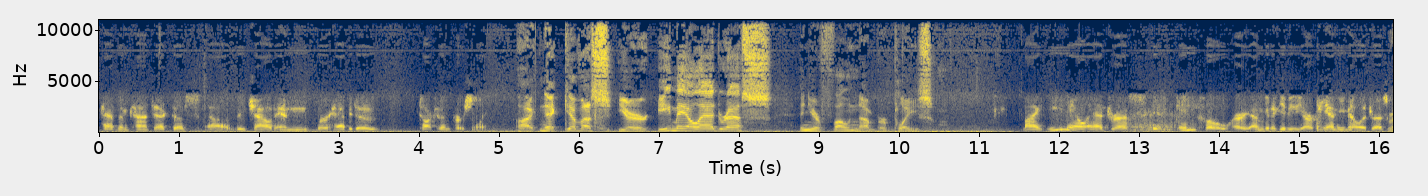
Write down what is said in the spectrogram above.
have them contact us, uh, reach out, and we're happy to talk to them personally. All right, Nick, give us your email address and your phone number, please. My email address is info, or I'm going to give you the RPM email address because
